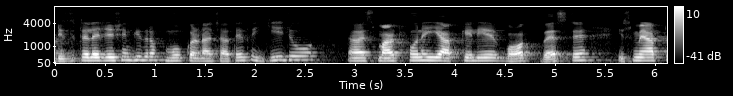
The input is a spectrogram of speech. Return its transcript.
डिजिटलाइजेशन की तरफ़ मूव करना चाहते हैं तो ये जो स्मार्टफ़ोन है, ये आपके लिए बहुत बेस्ट है। इसमें आप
